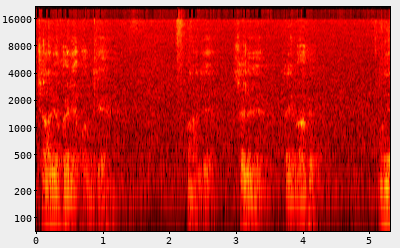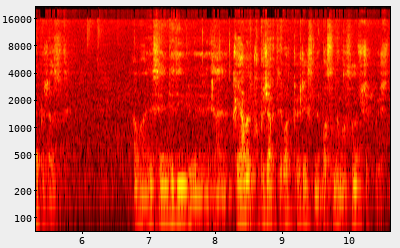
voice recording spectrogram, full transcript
Çağır öyle yapalım diye. Bana diye söyledi Tayyip abi. Onu yapacağız dedi. Ama dedi, senin dediğin gibi dedi, yani kıyamet kopacak diye bak göreceksin de basına basına düşecek bu işte.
